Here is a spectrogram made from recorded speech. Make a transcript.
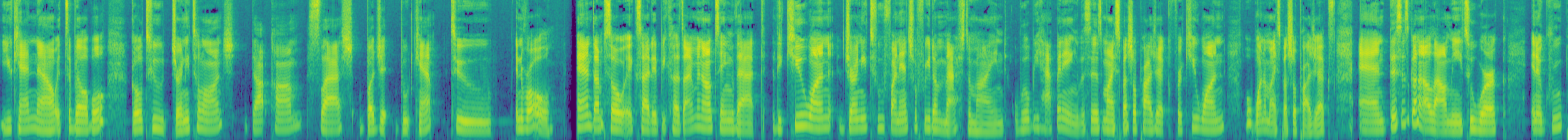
you can now. It's available. Go to journeytolaunch.com slash budget bootcamp to enroll. And I'm so excited because I'm announcing that the Q1 Journey to Financial Freedom Mastermind will be happening. This is my special project for Q1, well, one of my special projects. And this is going to allow me to work in a group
